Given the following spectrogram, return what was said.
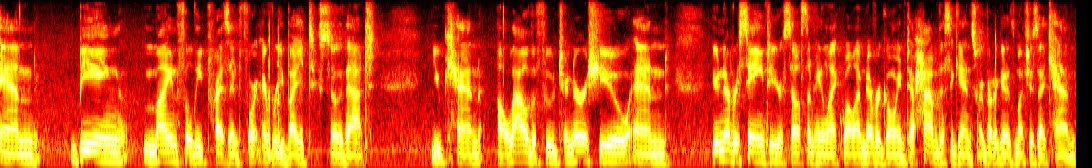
And being mindfully present for every bite so that you can allow the food to nourish you and you're never saying to yourself something like, well, I'm never going to have this again, so I better get as much as I can.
